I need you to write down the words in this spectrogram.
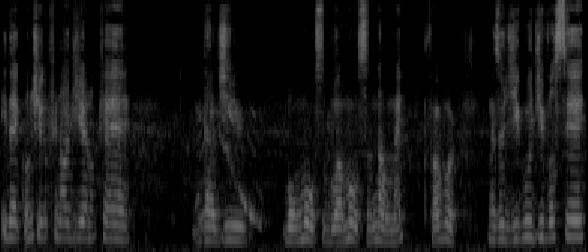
E daí quando chega o final de ano quer dar de bom moço, boa moça? Não, né? Por favor. Mas eu digo de você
